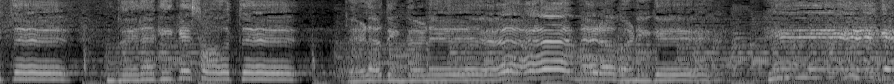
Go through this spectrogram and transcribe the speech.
ಕವಿತೆ ಬೆರಗಿಗೆ ಸೋತೆ, ಬೆಳದಿಂಗಳೇ ಮೆರವಣಿಗೆ. ಹೀಗೆ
